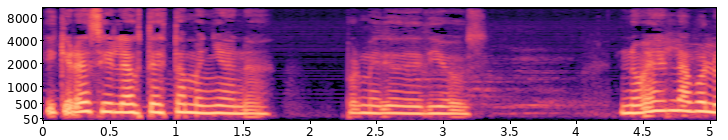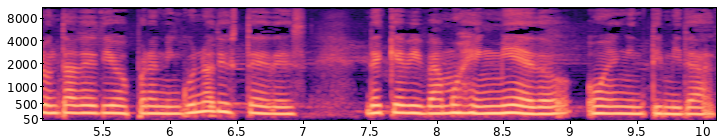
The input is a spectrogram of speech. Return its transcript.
Y quiero decirle a usted esta mañana, por medio de Dios, no es la voluntad de Dios para ninguno de ustedes de que vivamos en miedo o en intimidad.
